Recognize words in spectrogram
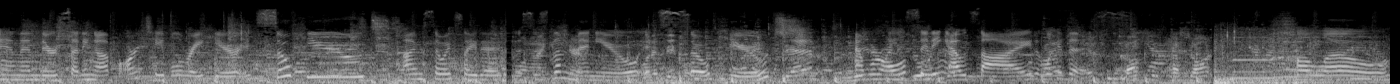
and then they're setting up our table right here. It's so cute. I'm so excited. This is the menu. It's so cute. And we're all sitting outside. Look at this. Hello.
